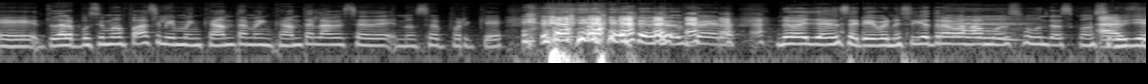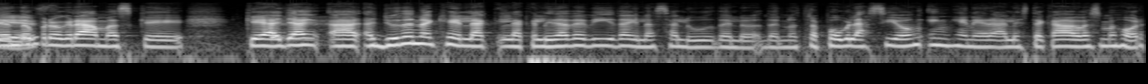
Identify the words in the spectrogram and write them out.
Eh, te la pusimos fácil y me encanta, me encanta el ABCD, no sé por qué. Pero, no, ya en serio, Benicio y yo trabajamos juntas construyendo programas que, que hayan, a- ayuden a que la, la calidad de vida y la salud de, lo- de nuestra población en general esté cada vez mejor.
